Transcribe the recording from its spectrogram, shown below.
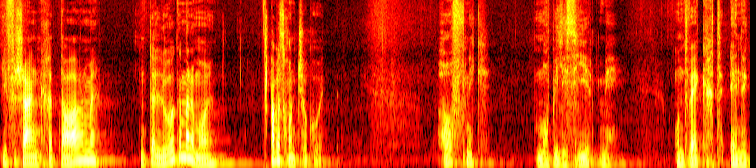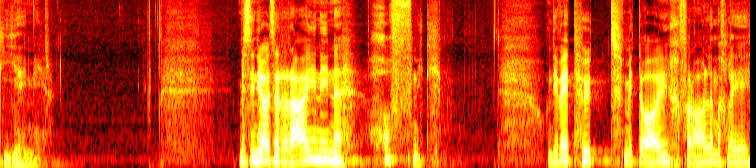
Ich verschenke die Arme und dann schauen wir mal. Aber es kommt schon gut. Hoffnung mobilisiert mich und weckt Energie in mir. Wir sind in unserer Reihe in Hoffnung. Und ich werde heute mit euch vor allem ein bisschen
